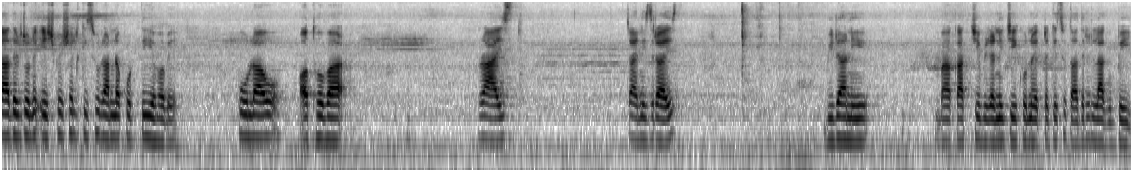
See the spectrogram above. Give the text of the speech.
তাদের জন্য স্পেশাল কিছু রান্না করতেই হবে। পোলাও অথবা রাইস চাইনিজ রাইস বিরিয়ানি বা কাচ্চি বিরিয়ানি যে কোনো একটা কিছু তাদের লাগবেই।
